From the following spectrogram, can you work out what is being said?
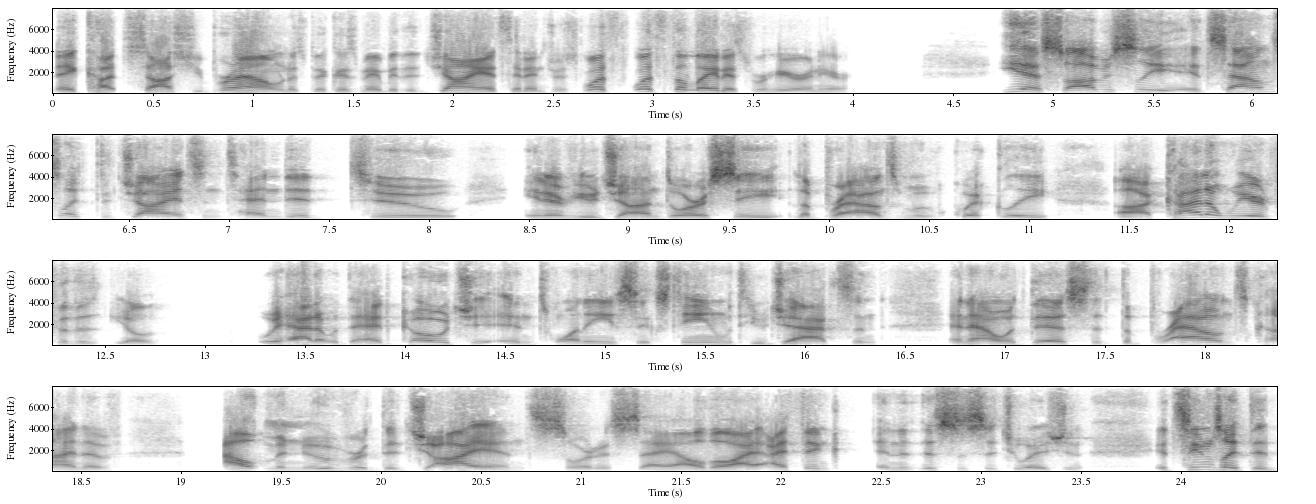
they cut Sashi Brown is because maybe the Giants had interest. What's what's the latest we're hearing here? Yeah, so obviously it sounds like the Giants intended to interview John Dorsey. The Browns moved quickly. Uh, kind of weird for the you know we had it with the head coach in 2016 with Hue Jackson, and now with this that the Browns kind of outmaneuvered the Giants, sort of say. Although I, I think in this is situation, it seems like the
